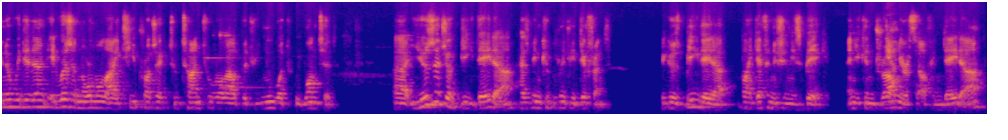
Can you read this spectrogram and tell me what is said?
you know, we didn't, it was a normal IT project, took time to roll out, but we knew what we wanted. Uh, usage of big data has been completely different because big data by definition is big and you can drown yeah. yourself in data.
